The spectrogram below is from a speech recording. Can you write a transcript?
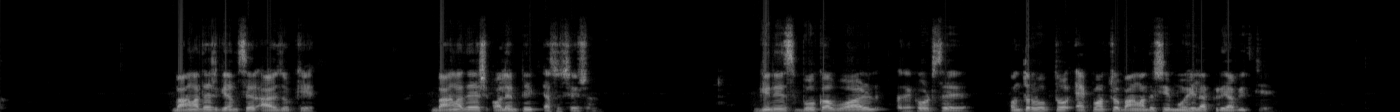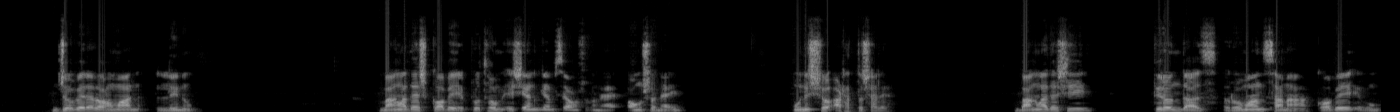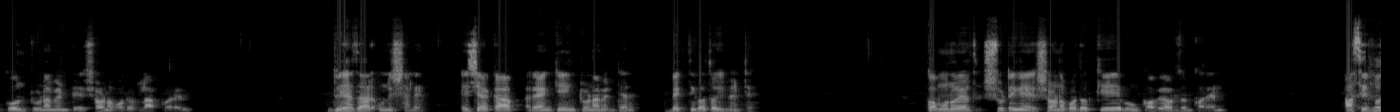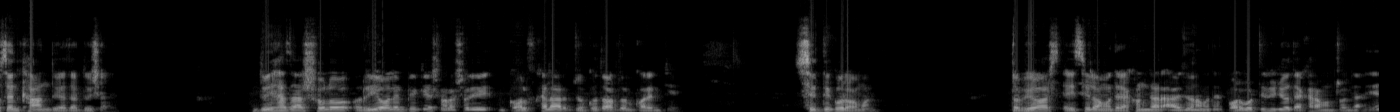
বাংলাদেশ গেমসের আয়োজক কে? Bangladesh Olympic Association. Guinness Book of World রেকর্ডসে অন্তর্ভুক্ত একমাত্র বাংলাদেশি মহিলা ক্রীড়াবিদ কে জোবেরা রহমান, লিনু। বাংলাদেশ কবে প্রথম এশিয়ান গেমসে অংশ নেয় অংশ নেয়? উনিশশো আটাত্তর সালে। বাংলাদেশি তীরন্দাজ রোমান সানা কবে এবং কোন টুর্নামেন্টে স্বর্ণপদক লাভ করেন? দুই হাজার উনিশ সালে। এশিয়া কাপ র্যাঙ্কিং টুর্নামেন্টের ব্যক্তিগত ইভেন্টে। কমনওয়েলথ শুটিংয়ে স্বর্ণপদক কে এবং কবে অর্জন করেন? আসিফ হোসেন খান দুই সালে। দুই হাজার ষোলো রিও অলিম্পিকে সরাসরি গলফ খেলার যোগ্যতা অর্জন করেন কে? সিদ্দিকুর রহমান। তো ভিউয়ার্স, এই ছিল আমাদের এখনকার আয়োজন। আমাদের পরবর্তী ভিডিও দেখার আমন্ত্রণ জানিয়ে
